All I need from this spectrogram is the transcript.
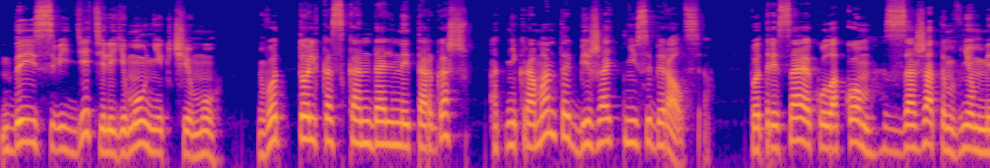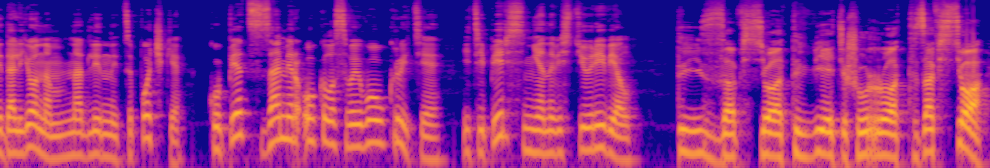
да и свидетели ему ни к чему. Вот только скандальный торгаш от некроманта бежать не собирался. Потрясая кулаком с зажатым в нем медальоном на длинной цепочке, купец замер около своего укрытия и теперь с ненавистью ревел. «Ты за все ответишь, урод, за все!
